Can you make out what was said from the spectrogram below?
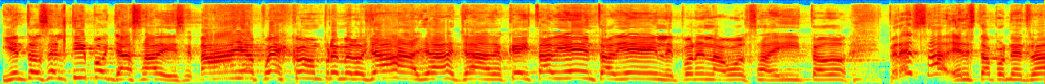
Y entonces el tipo ya sabe, dice, vaya pues cómpremelo, ya, ya, ya, ok, está bien, está bien, le ponen la bolsa ahí y todo. Pero él, sabe, él está por dentro,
